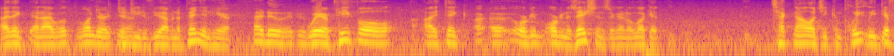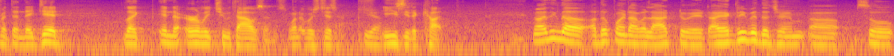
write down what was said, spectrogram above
I think, and I wonder, Jagjit, Yeah. if you have an opinion here, I do, I do. where people, I think, uh, uh, organ, organizations are going to look at technology completely different than they did, like in the early 2000s when it was just Yeah. easy to cut. No, I think the other point I will add to it, I agree with the Jim. Uh, so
